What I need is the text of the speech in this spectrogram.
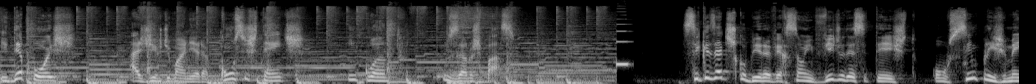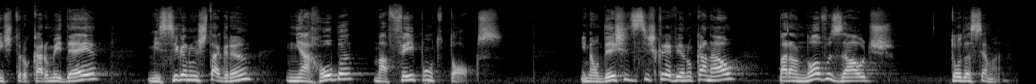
E depois, agir de maneira consistente enquanto os anos passam. Se quiser descobrir a versão em vídeo desse texto ou simplesmente trocar uma ideia, me siga no Instagram em mafei.talks. E não deixe de se inscrever no canal para novos áudios toda semana.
